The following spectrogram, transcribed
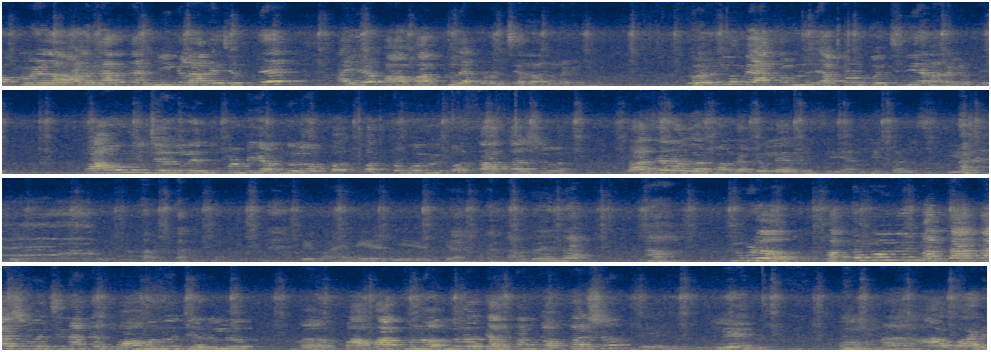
ఒకవేళ వాళ్ళగారు మీకులాగా చెప్తే అయ్యో పాపాత్మలు ఎక్కడ వచ్చారు అని అడగండి. గొర్రెలు మేకలు ఎక్కడికి వచ్చినాయి అని అడగండి. పాములు జరులు ఎందుకండి అందులో కొత్త భూమి కొత్త ఆకాశంలో రాజారావు గారు మన దగ్గర లేరు. అన్నీ కలిసి ఇప్పుడు కొత్త భూమి కొత్త ఆకాశం వచ్చినాక పాములు జరులు పాపాత్మలు అందులోకి వెళ్తానికి అవకాశం లేదు. ఆ, ఆ వాడి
